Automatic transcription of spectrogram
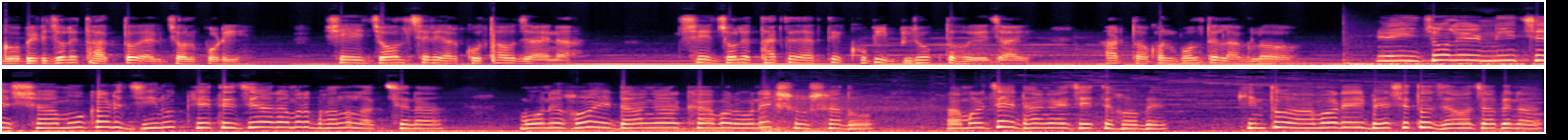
গভীর জলে থাকতো এক জল জলপরি। সেই জল ছেড়ে আর কোথাও যায় না। সে জলে থাকতে থাকতে খুবই বিরক্ত হয়ে যায়। আর তখন বলতে লাগল, এই জলের নিচে শামুক আর ঝিনুক খেতে যে আর আমার ভালো লাগছে না। মনে হয় ডাঙার খাবার অনেক সুস্বাদু। আমার যে ডাঙায় যেতে হবে। কিন্তু আমার এই ভেসে তো যাওয়া যাবে না।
